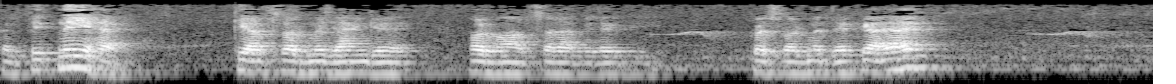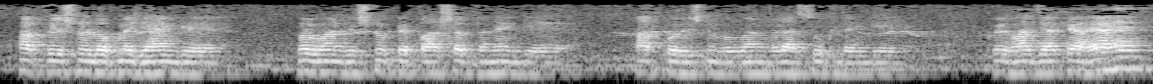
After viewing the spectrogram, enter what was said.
कल्पित नहीं है कि आप स्वर्ग में जाएँगे और वहाँ अप्सरा मिलेगी। कोई स्वर्ग में देख के आया है? आप विष्णु लोक में जाएँगे, भगवान विष्णु के पार्षद बनेंगे। आपको विष्णु भगवान बड़ा सुख देंगे। कोई वहाँ जाके आया है?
